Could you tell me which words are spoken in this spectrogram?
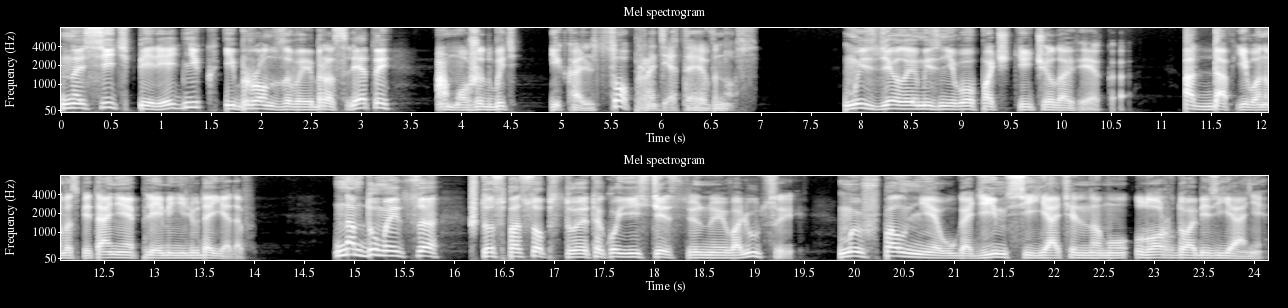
носить передник и бронзовые браслеты, а может быть и кольцо, продетое в нос. Мы сделаем из него почти человека, отдав его на воспитание племени людоедов. Нам думается, что способствуя такой естественной эволюции, мы вполне угодим сиятельному лорду-обезьяне.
